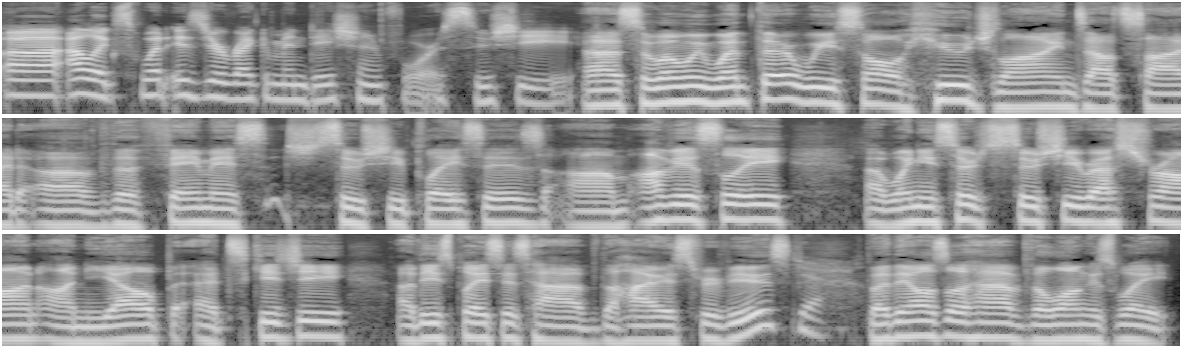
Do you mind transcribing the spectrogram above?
uh, Alex, what is your recommendation for sushi? Uh, so when we went there, we saw huge lines outside of the famous sushi places. Um, obviously, uh, when you search sushi restaurant on Yelp at Tsukiji, uh, these places have the highest reviews. Yeah. But they also have the longest wait.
